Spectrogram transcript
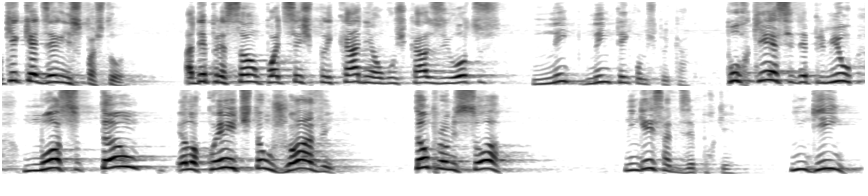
O que, que quer dizer isso, pastor? A depressão pode ser explicada em alguns casos e outros nem, nem tem como explicar. Por que se deprimiu moço tão eloquente, tão jovem, tão promissor? Ninguém sabe dizer por quê. Ninguém.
